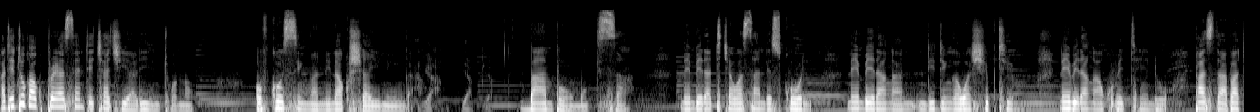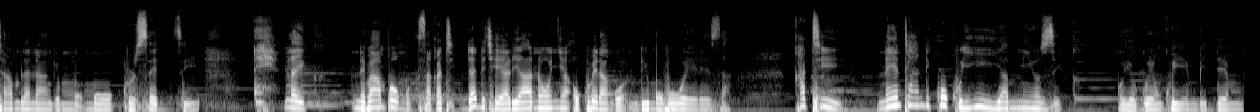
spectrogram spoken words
Kati ntuuka ku prayer center ekyaki yali ntono. Of course nga nina yap. bampa omukisa nembeera tica wa sunday school. Nembeera nga ndidinga worship team. Nembeera nga nkuba ettendo. Pasita abatambula nange mu, crusades. Eh, like ne bampa omukisa kati dadi kye yali anoonya okubeera nga ndi mu buweereza. Kati nentandika okuyiiya music oyo gwe nkuyimbiddemu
